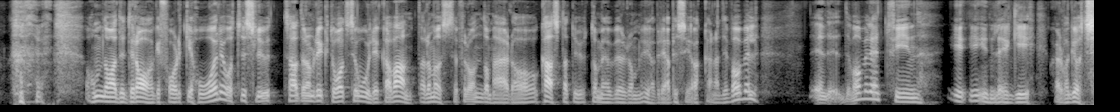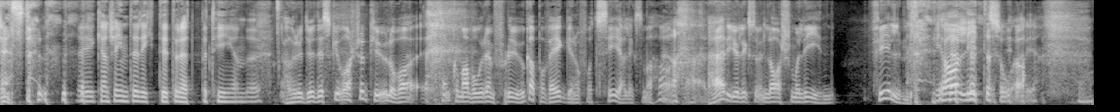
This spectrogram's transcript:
Om de hade dragit folk i håret och till slut hade de ryckt åt sig olika vantar och mössor från de här då och kastat ut dem över de övriga besökarna. Det var väl, det var väl ett fin inlägg i själva gudstjänsten. Det är kanske inte riktigt rätt beteende. Hörru du, det skulle vara så kul att vara, tänk om man vore en fluga på väggen och fått se liksom, aha, Ja. det, här. det här är ju liksom en Lars Molin-film. Ja, lite så Ja. är det.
